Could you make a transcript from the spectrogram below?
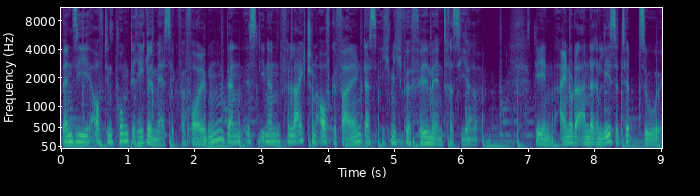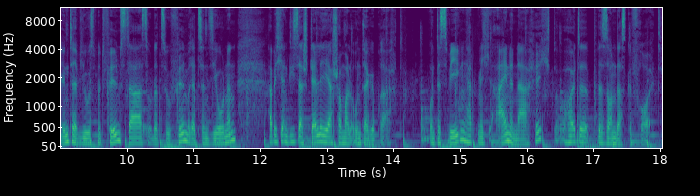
Wenn Sie auf den Punkt regelmäßig verfolgen, dann ist Ihnen vielleicht schon aufgefallen, dass ich mich für Filme interessiere. Den ein oder anderen Lesetipp zu Interviews mit Filmstars oder zu Filmrezensionen habe ich an dieser Stelle ja schon mal untergebracht. Und deswegen hat mich eine Nachricht heute besonders gefreut.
